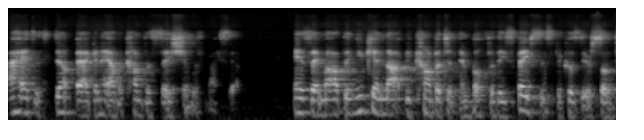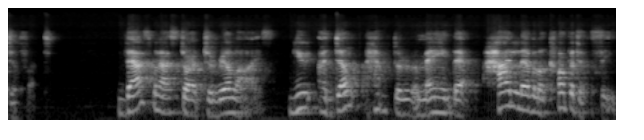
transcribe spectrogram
I had to step back and have a conversation with myself and say, Martha, you cannot be competent in both of these spaces because they're so different. That's when I start to realize you I don't have to remain that high level of competency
